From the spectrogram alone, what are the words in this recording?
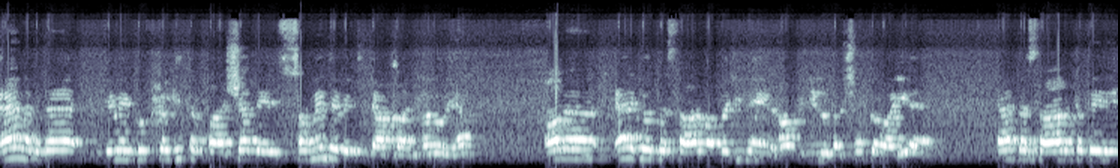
ਐ ਲੱਗਦਾ ਜਿਵੇਂ ਗੁਰੂ ਕਲਗੀਧਰ ਪਾਤਸ਼ਾਹ ਦੇ ਸਮੇਂ ਦੇ ਵਿੱਚ ਜਾ ਰਾਜਮਨ ਹੋਇਆ। ਔਰ ਇਹ ਜੋ ਦਸਤਾਰ ਬਾਬਾ ਜੀ ਨੇ ਆਪ ਜੀ ਨੂੰ ਦਰਸ਼ਨ ਕਰਵਾਈ ਹੈ, ਇਹ ਦਸਤਾਰ ਕਦੇ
